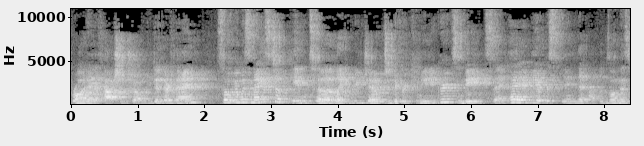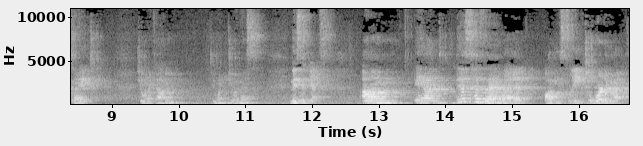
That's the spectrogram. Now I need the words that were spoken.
brought in a fashion show and did their thing. So it was nice to be able to like reach out to different community groups and be able to say, hey, we have this thing that happens on this night. Do you want to come? Do you want to join us? And they said yes. Um, and this has then led, obviously, to word of mouth.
